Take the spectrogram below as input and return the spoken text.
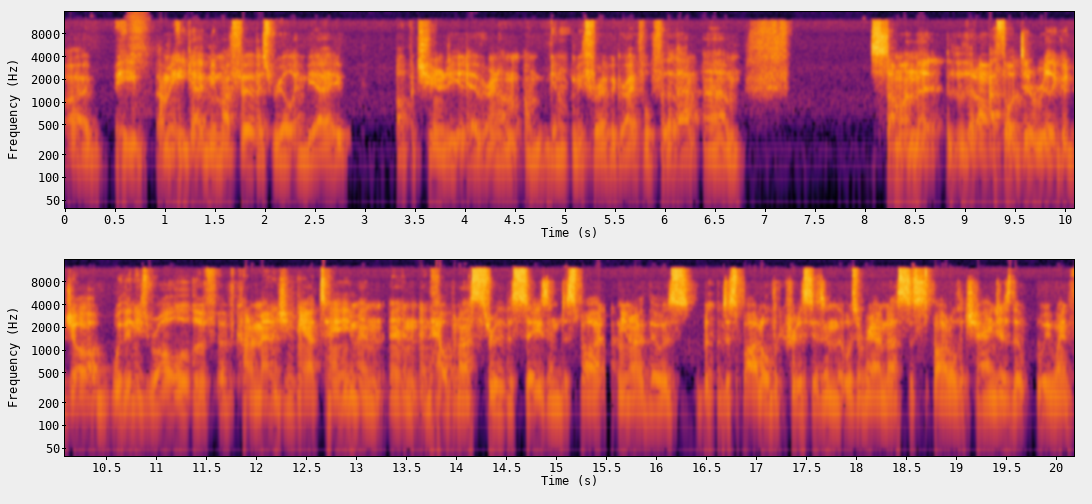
I, he, I mean, he gave me my first real NBA opportunity ever, and I'm I'm going to be forever grateful for that. Um, someone that that I thought did a really good job within his role of, of kind of managing our team and, and and helping us through the season despite you know there was despite all the criticism that was around us despite all the changes that we went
